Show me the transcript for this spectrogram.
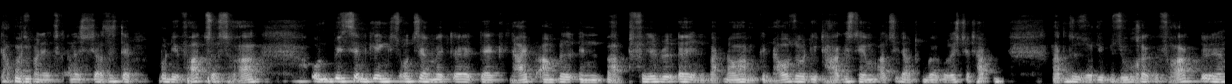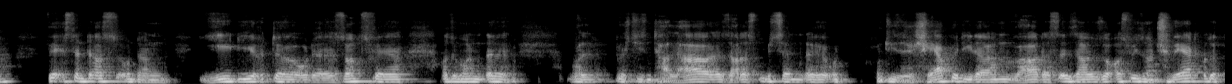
da weiß man jetzt gar nicht, dass es der Bonifatius war. Und ein bisschen ging es uns ja mit äh, der Kneipampel in Bad Vilbel, äh, in Bad Nauheim genauso. Die Tagesthemen, als sie darüber berichtet hatten, hatten sie so die Besucher gefragt, äh, wer ist denn das? Und dann Jedi-Ritter oder sonst wer. Also man, äh, weil durch diesen Talar sah das ein bisschen äh, und und diese Schärpe, die dann war, das sah so aus wie so ein Schwert. Also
